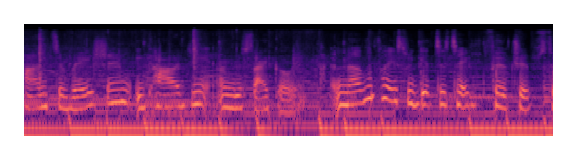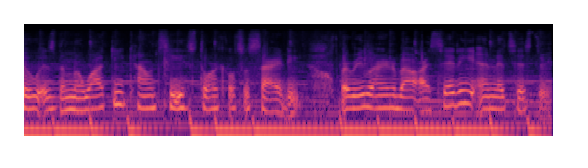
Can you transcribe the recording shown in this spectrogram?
conservation, ecology, and recycling. Another place we get to take field trips to is the Milwaukee County Historical Society, where we learn about our city and its history.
